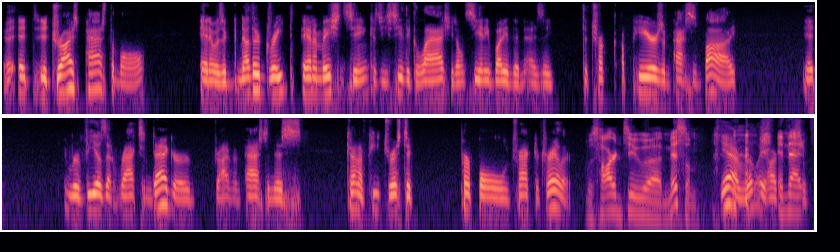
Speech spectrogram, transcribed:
it, it, it drives past them all, and it was another great animation scene because you see the glass, you don't see anybody. Then as they, the truck appears and passes by, it reveals that Rax and Dagger are driving past in this kind of futuristic purple tractor trailer. It was hard to uh, miss them. Yeah, really hard. in that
